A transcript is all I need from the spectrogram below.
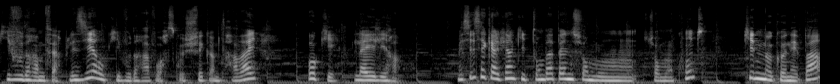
qui voudra me faire plaisir ou qui voudra voir ce que je fais comme travail, ok, là il ira. Mais si c'est quelqu'un qui tombe à peine sur mon, sur mon compte, qui ne me connaît pas,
